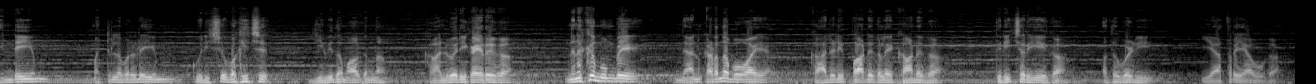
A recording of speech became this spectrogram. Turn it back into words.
നിന്റെയും മറ്റുള്ളവരുടെയും കുരിശു വഹിച്ച് ജീവിതമാകുന്ന കാൽവരി കയറുക. നിനക്ക് മുമ്പേ ഞാൻ കടന്നുപോയ കാലടിപ്പാടുകളെ കാണുക തിരിച്ചറിയുക അതുവഴി യാത്രയാവുക.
